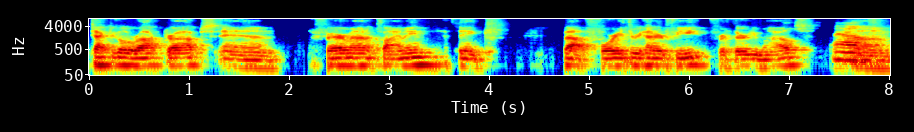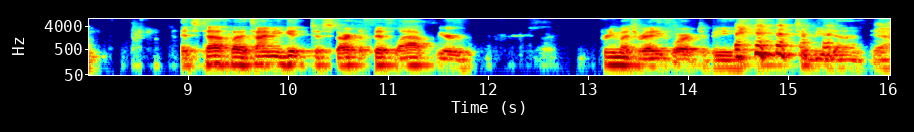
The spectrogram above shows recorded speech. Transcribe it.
technical rock drops and a fair amount of climbing. I think about 4,300 feet for 30 miles. Wow. Um, it's tough. By the time you get to start the fifth lap, you're pretty much ready for it to be to be done. Yeah.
